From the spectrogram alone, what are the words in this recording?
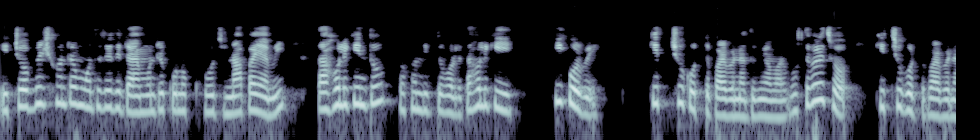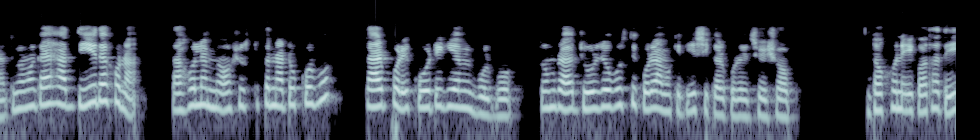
এই চব্বিশ ঘণ্টার মধ্যে যদি ডায়মন্ডের কোনো খোঁজ না পাই আমি, তাহলে কিন্তু, তখন দীপ্ত বলে, তাহলে কি কি করবে? কিচ্ছু করতে পারবে না তুমি আমার, বুঝতে পেরেছ? কিচ্ছু করতে পারবে না। তুমি আমার গায়ে হাত দিয়ে দেখো না, তাহলে আমি অসুস্থতা নাটক করব। তারপরে কোর্টে গিয়ে আমি বলব, তোমরা জোর জবরদস্তি করে আমাকে দিয়ে স্বীকার করেছ এসব। তখন এই কথাতেই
